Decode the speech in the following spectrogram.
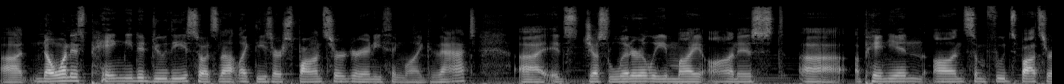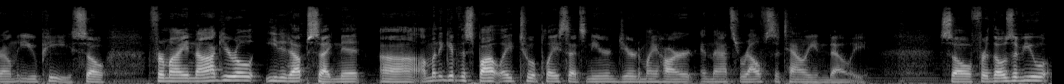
Uh, no one is paying me to do these, so it's not like these are sponsored or anything like that. Uh, it's just literally my honest uh, opinion on some food spots around the UP. So, for my inaugural Eat It Up segment, uh, I'm going to give the spotlight to a place that's near and dear to my heart, and that's Ralph's Italian Deli. So, for those of you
